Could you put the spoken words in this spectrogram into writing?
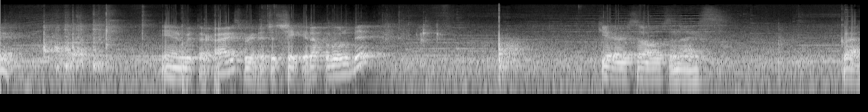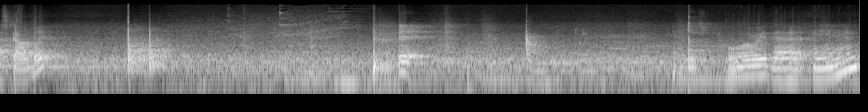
And with our ice, we're gonna just shake it up a little bit. Get ourselves a nice glass goblet. It. Just pour that in.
